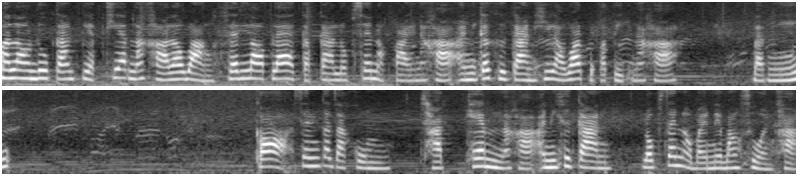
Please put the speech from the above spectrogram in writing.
มาลองดูการเปรียบเทียบนะคะ ระหว่างเส้นรอบแรกกับการลบเส้นออกไปนะคะ อันนี้ก็คือการที่เราวาดปกตินะคะ แบบนี้ ก็เส้นก็จะคมชัดเข้มนะคะ อันนี้คือการลบเส้นออกไปในบางส่วนค่ะ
